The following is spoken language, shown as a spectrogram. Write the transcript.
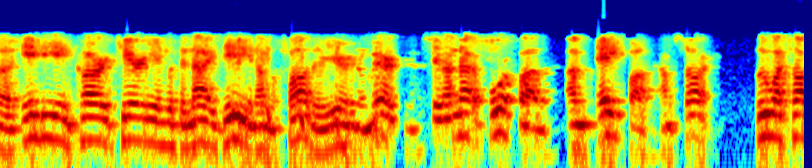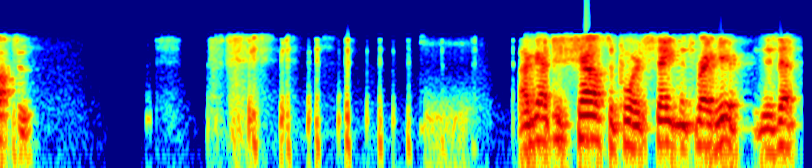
a Indian card carrying with an ID and I'm a father here in America. Said I'm not a forefather. I'm a father. I'm sorry. Who do I talk to? I got these child support statements right here. Is that?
